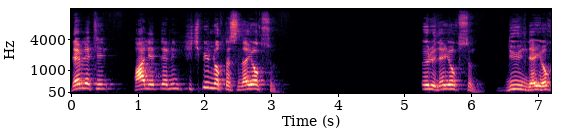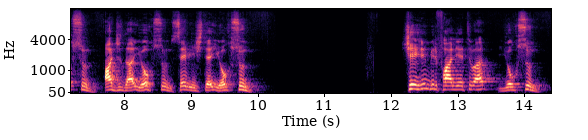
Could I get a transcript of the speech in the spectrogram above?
Devletin faaliyetlerinin hiçbir noktasında yoksun. Ölüde yoksun. Düğünde yoksun. Acıda yoksun. Sevinçte yoksun. Şehrin bir faaliyeti var. Yoksun.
